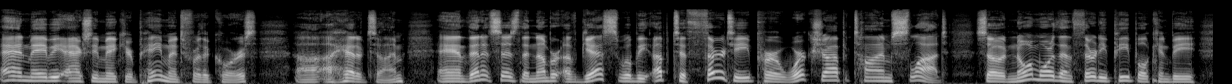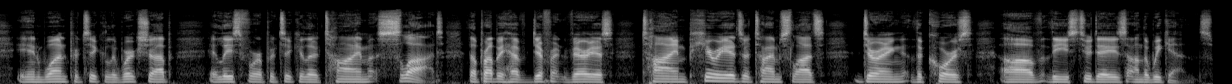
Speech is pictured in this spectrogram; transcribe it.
and maybe actually make your payment for the course uh, ahead of time. And then it says the number of guests will be up to 30 per workshop time slot. So, no more than 30 people can be in one particular workshop, at least for a particular time slot. They'll probably have different various time periods or time slots during the course of these two days on the weekends.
